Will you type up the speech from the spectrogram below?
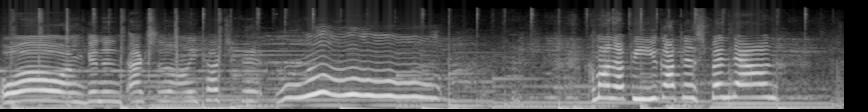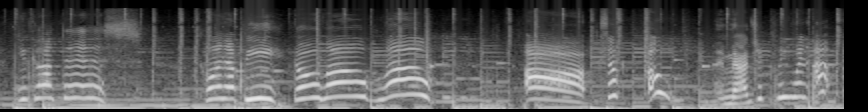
Whoa, I'm gonna accidentally touch it. Come on, Uppie, you got this. Bend down. You got this. Come on, Uppie. Go low, low. Ah, so, oh, it magically went up.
